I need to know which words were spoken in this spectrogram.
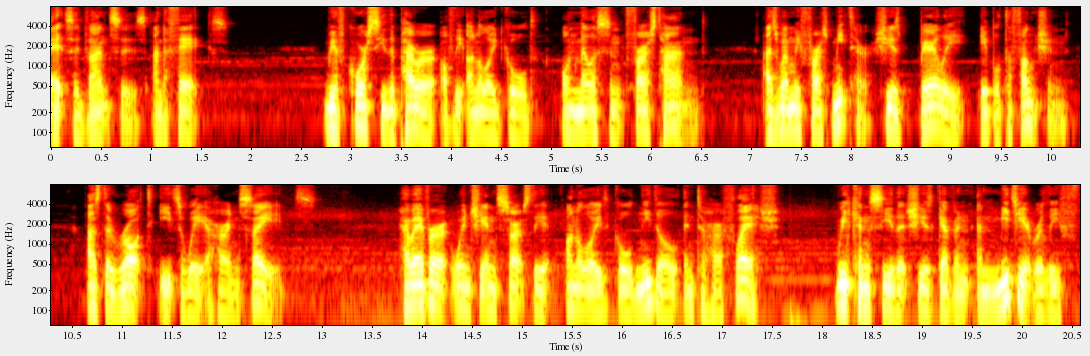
its advances and effects. We of course see the power of the unalloyed gold on Millicent firsthand, as when we first meet her, she is barely able to function, as the rot eats away at her insides. However, when she inserts the unalloyed gold needle into her flesh, we can see that she is given immediate relief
